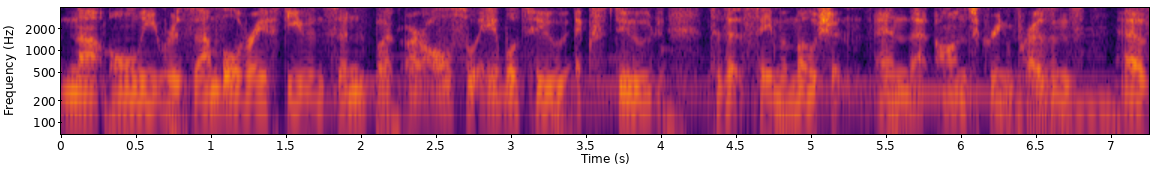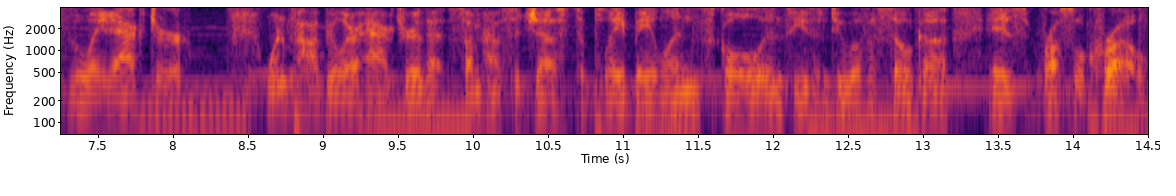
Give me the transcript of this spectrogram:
not only resemble Ray Stevenson, but are also able to exude to that same emotion and that on screen presence as the late actor. One popular actor that somehow suggests to play Baylan Skoll in season 2 of Ahsoka is Russell Crowe,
